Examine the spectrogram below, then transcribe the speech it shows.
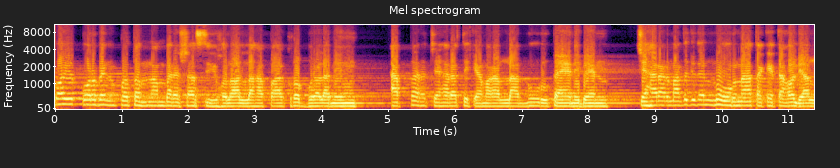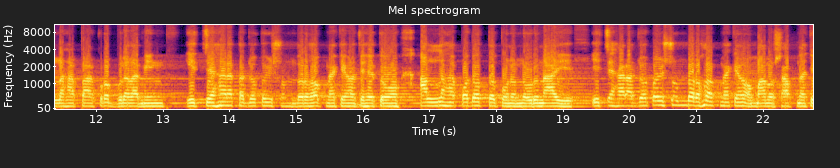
প্রয়োগ করবেন প্রথম নাম্বারের শাস্তি হলো আল্লাহ পাক রব্বুল আলামিন। আপনার চেহারা থেকে আমার আল্লাহ নূর উঠায় নেবেন। চেহারার মাঝে যদি নূর না থাকে, তাহলে আল্লাহ পাক রব্বুল আলামিন এই চেহারাটা যতই সুন্দর হোক না কেন, যেহেতু আল্লাহ প্রদত্ত কোন নূর নাই, এই চেহারা যতই সুন্দর হোক না কেন, মানুষ আপনাকে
